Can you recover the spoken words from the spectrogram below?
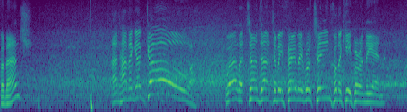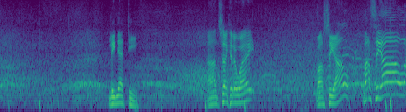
Fernandes. And having a go! Well, it turned out to be fairly routine for the keeper in the end. Linetty. And take it away. Martial. Martial!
